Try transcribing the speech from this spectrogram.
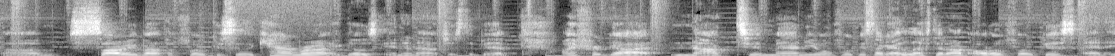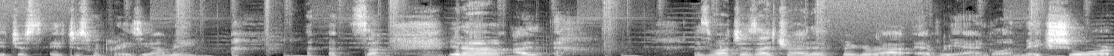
Um, sorry about the focus of the camera. It goes in and out just a bit. I forgot not to manual focus. Like I left it on autofocus and it just it just went crazy on me. so, you know, I as much as I try to figure out every angle and make sure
